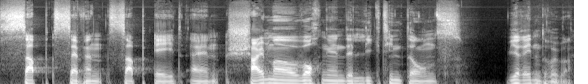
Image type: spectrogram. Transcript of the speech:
Sub 7, Sub 8. Ein Schallmauer Wochenende liegt hinter uns. Wir reden drüber.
